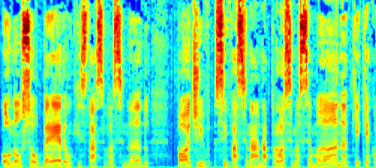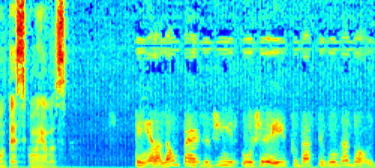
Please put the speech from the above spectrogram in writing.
ou não souberam que está se vacinando, pode se vacinar na próxima semana? O que, que acontece com elas? Sim, ela não perde o, dinhe- o direito da segunda dose.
